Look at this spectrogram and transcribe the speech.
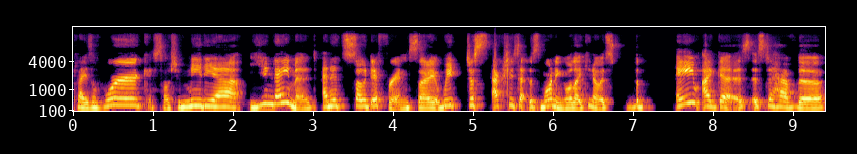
place of work, social media, you name it. And it's so different. So we just actually said this morning, or like, you know, it's the aim, I guess, is to have the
